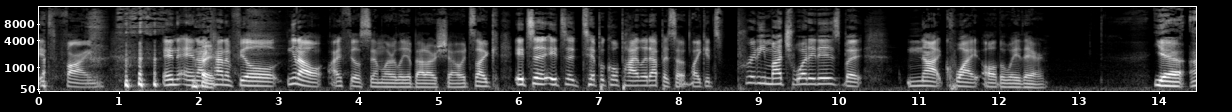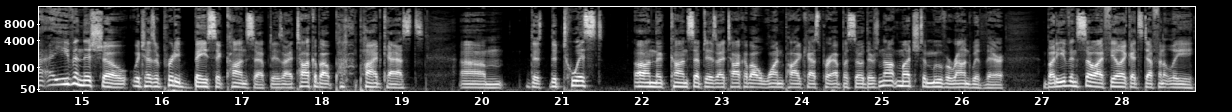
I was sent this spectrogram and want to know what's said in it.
It's fine. And and I kind of feel, you know, I feel similarly about our show. It's like it's a it's a typical pilot episode. Like it's pretty much what it is, but not quite all the way there. Yeah, I, I- even this show, which has a pretty basic concept, is I talk about po- podcasts. Um, the the twist on the concept is I talk about one podcast per episode. There's not much to move around with there, but even so, I feel like it's definitely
